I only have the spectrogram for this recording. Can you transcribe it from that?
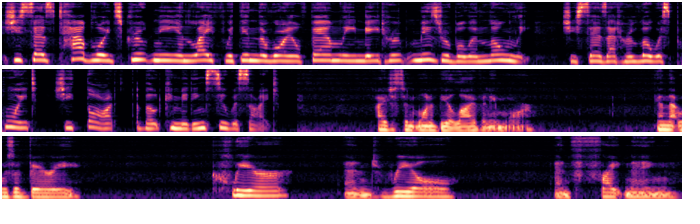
She says tabloid scrutiny and life within the royal family made her miserable and lonely. She says at her lowest point, she thought about committing suicide. I just didn't want to be alive anymore. And that was a very clear and real and frightening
